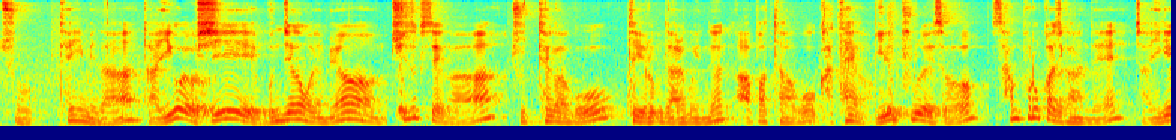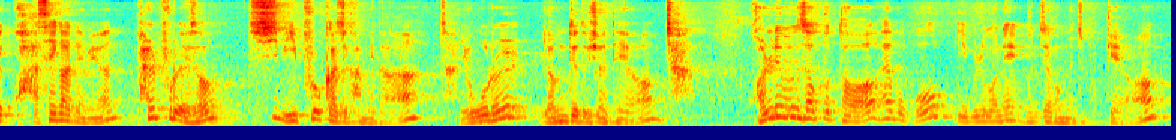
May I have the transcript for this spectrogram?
주택입니다. 자, 이거 역시 문제가 뭐냐면 취득세가 주택하고 여러분들 알고 있는 아파트하고 같아요. 1%에서 3%까지 가는데 자, 이게 과세가 되면 8%에서 12%까지 갑니다. 자, 요거를 염두에 두셔야 돼요. 자, 권리 분석부터 해보고 이 물건에 문제가 없는지 볼게요.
